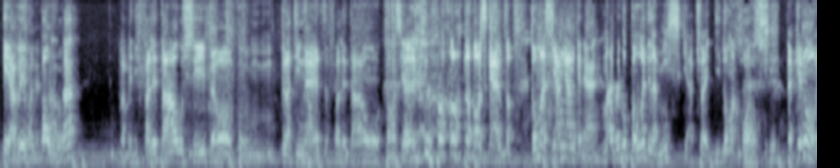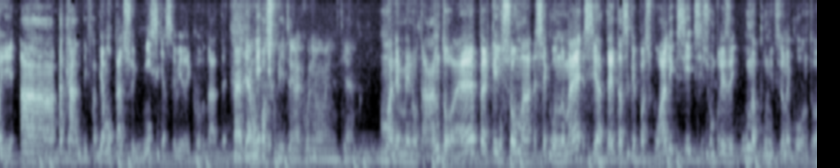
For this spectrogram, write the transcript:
e avevo paura vabbè, di Faletau sì, però con Platinez, no. Faletau... Thomas Young. no, no, scherzo. Thomas Young anche. Yeah. Ma avevo paura della mischia, cioè di Domachowski. Eh, sì. Perché noi a, a, Cardiff abbiamo perso in mischia, se vi ricordate. Ma abbiamo un po' subito in alcuni momenti, eh ma nemmeno tanto, eh? perché insomma, secondo me, sia Tetas che Pasquali sì, si sono presi una punizione contro,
